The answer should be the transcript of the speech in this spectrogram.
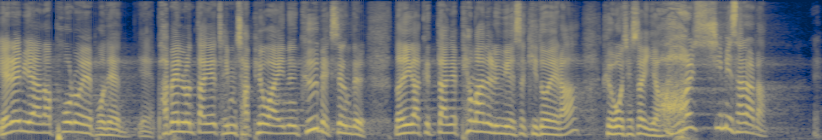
예레미야가 포로에 보낸 예, 바벨론 땅에 지금 잡혀와 있는 그 백성들 너희가 그 땅의 평안을 위해서 기도해라. 그곳에서 열심히 살아라. 예,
